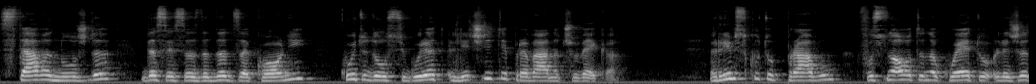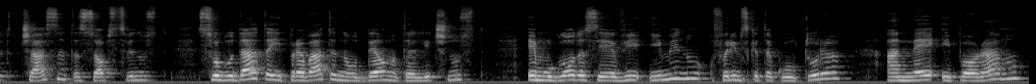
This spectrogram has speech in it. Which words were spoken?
Става нужда да се създадат закони, които да осигурят личните права на човека. Римското право, в основата на което лежат частната собственост, свободата и правата на отделната личност, е могло да се яви именно в римската култура, а не и по-рано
